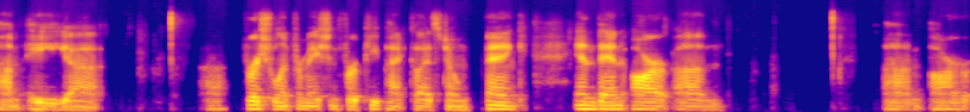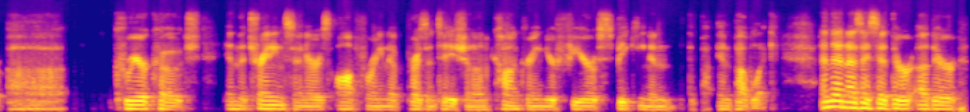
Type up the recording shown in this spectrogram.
um, a uh, uh, virtual information for Peapack Gladstone Bank, and then our um, um, our uh, career coach in the training center is offering a presentation on conquering your fear of speaking in in public. And then, as I said, there are other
